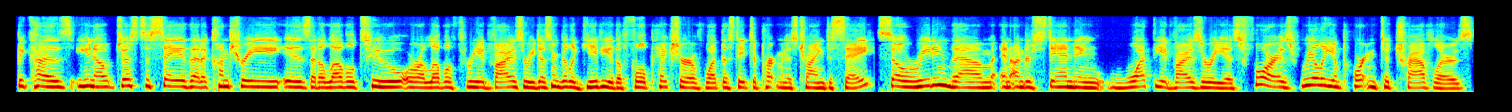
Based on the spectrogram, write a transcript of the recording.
because you know just to say that a country is at a level two or a level three advisory doesn't really give you the full picture of what the state department is trying to say. So reading them and understanding what the advisory is for is really important to travelers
